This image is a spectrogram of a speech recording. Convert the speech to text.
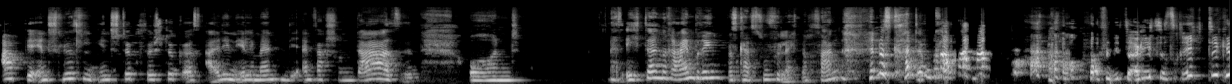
ab, wir entschlüsseln ihn Stück für Stück aus all den Elementen, die einfach schon da sind. Und was ich dann reinbringe, was kannst du vielleicht noch sagen, wenn du es gerade im Kopf Hoffentlich sage ich das Richtige.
